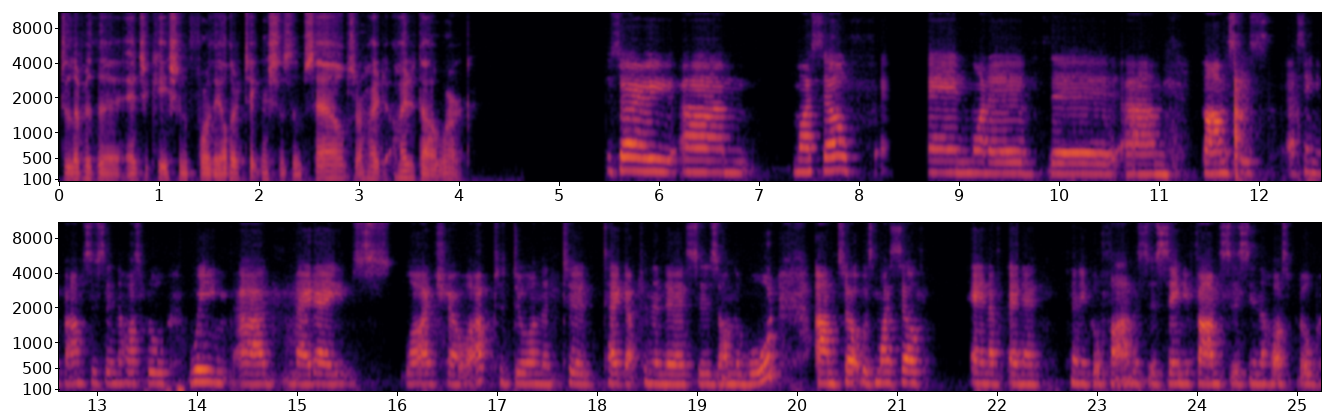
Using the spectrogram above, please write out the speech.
deliver the education for the other technicians themselves, or how did, how did that work? So, um, myself and one of the um, pharmacists a senior pharmacist in the hospital, we uh, made a slideshow up to do on the to take up to the nurses on the ward. Um, so it was myself and a, and a clinical pharmacist, senior pharmacist in the hospital.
